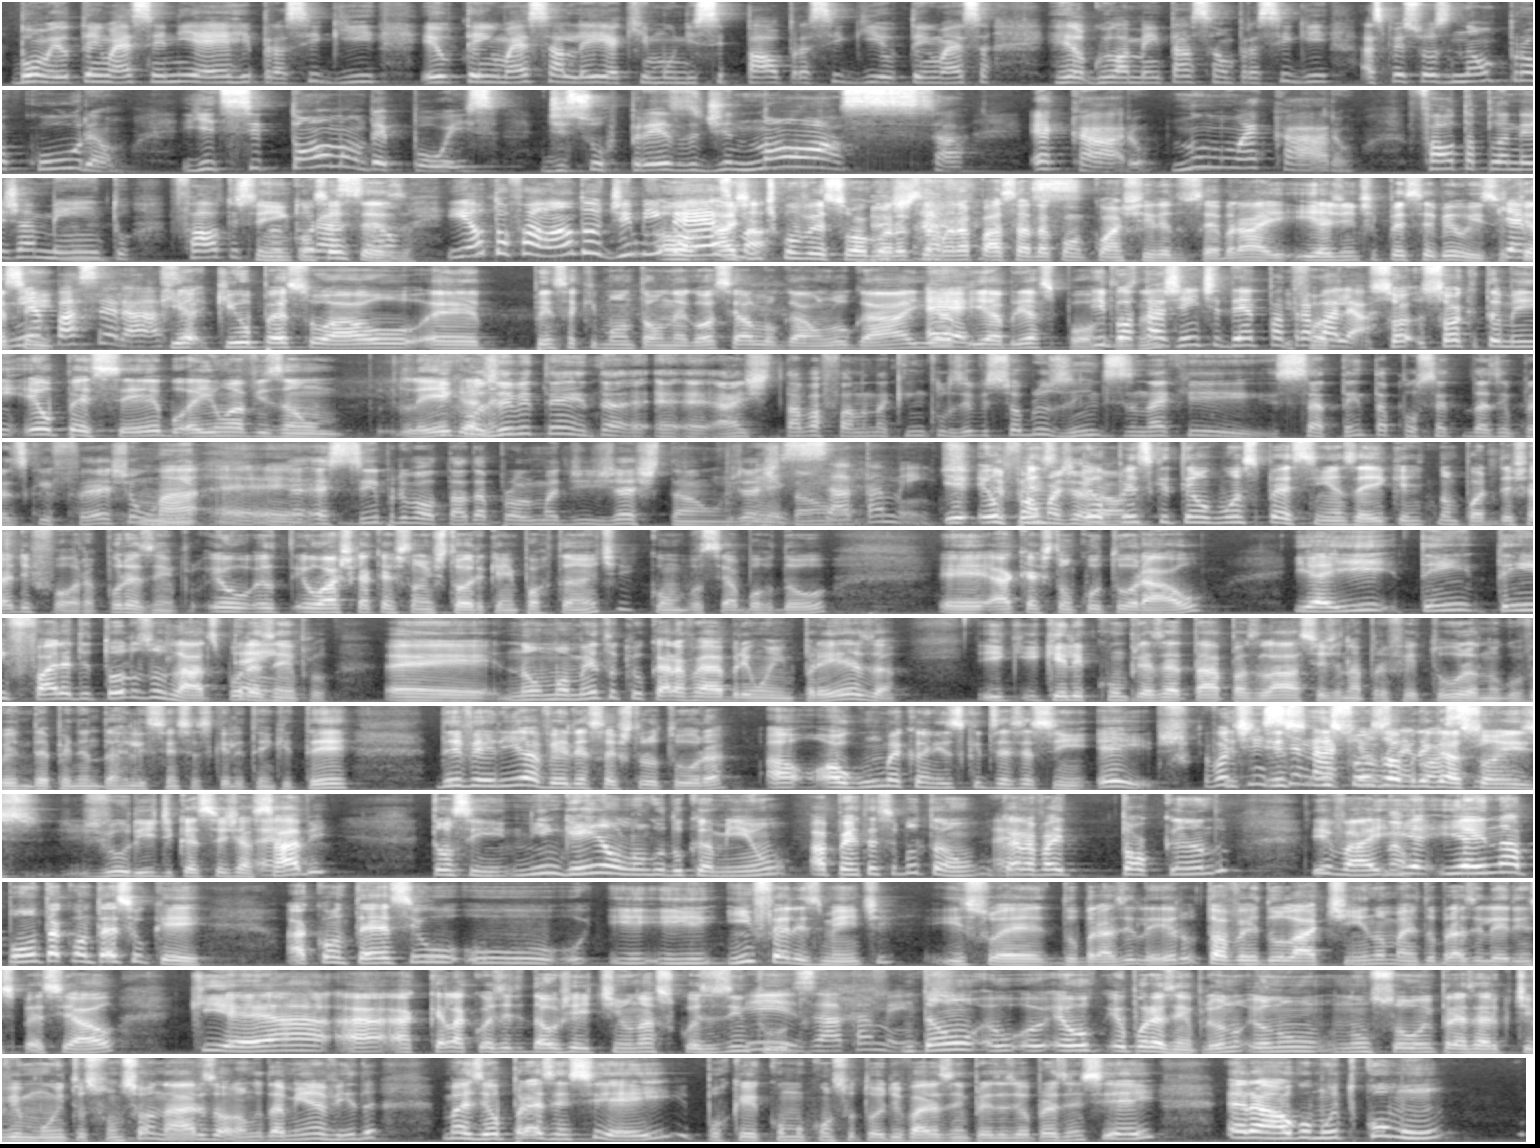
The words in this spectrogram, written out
Bom, eu tenho SNR para seguir, eu tenho essa lei aqui municipal para seguir, eu tenho essa regulamentação para seguir. As pessoas não procuram e se tomam depois de surpresa de nossa, é caro. Não, não é caro. Falta planejamento, falta Sim, com estruturação. certeza. E eu tô falando de mim Ó, mesma, a gente conversou agora tá- semana passada com, com a Sheila do Sebrae e a gente percebeu isso. que é que minha assim, parceiraça. que, que o pessoal é, pensa que montar um negócio é alugar um lugar e, É. a- e abrir as portas. e botar né? gente dentro para trabalhar. Só, só que também eu percebo aí uma visão leiga, né? Inclusive, tem, tem- é, é, a gente estava falando aqui, inclusive, sobre os índices, né? Que 70% das empresas que fecham é, é- é sempre voltado a problema de gestão. Gestão. Exatamente. Eu, eu de forma penso, geral, eu penso que tem algumas pecinhas aí que a gente não pode deixar de fora. Por exemplo, eu, eu, eu acho que a questão histórica é importante, como você abordou, é, a questão cultural. E aí tem, tem falha de todos os lados. Por Tem. exemplo, é, no momento que o cara vai abrir uma empresa e, e que ele cumpre as etapas lá, seja na prefeitura, no governo, dependendo das licenças que ele tem que ter, deveria haver nessa estrutura al- algum mecanismo que dissesse assim: ei, Eu vou te e- suas obrigações jurídicas você já É. sabe? Então, assim, ninguém ao longo do caminho aperta esse botão. O É. cara vai tocando e vai. E, e aí na ponta acontece o quê? Acontece o. o- o- e, e, infelizmente, isso é do brasileiro, talvez do latino, mas do brasileiro em especial, que é a- a- aquela coisa de dar o jeitinho nas coisas em tudo. Exatamente. Então, eu, eu, eu, por exemplo, eu, não- eu não, não sou um empresário que tive muitos funcionários ao longo da minha vida, mas eu presenciei, porque como consultor de várias empresas eu presenciei, era algo muito comum.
